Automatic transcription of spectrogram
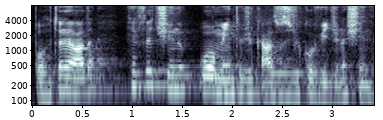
por tonelada, refletindo o aumento de casos de Covid na China.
